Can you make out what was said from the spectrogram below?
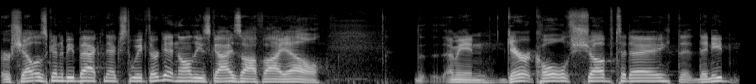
Urshela's going to be back next week. They're getting all these guys off IL. I mean, Gerrit Cole shoved today. They, they need.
